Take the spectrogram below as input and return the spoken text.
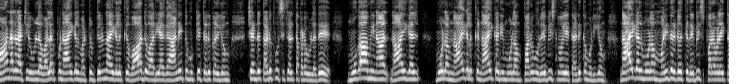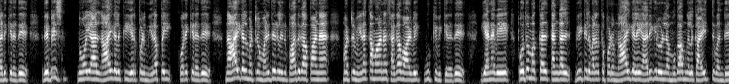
மாநகராட்சியில் உள்ள வளர்ப்பு நாய்கள் மற்றும் திருநாய்களுக்கு வார்டு வாரியாக அனைத்து முக்கிய தெருக்களிலும் சென்று தடுப்பூசி செலுத்தப்பட உள்ளது. முகாமினால் நாய்கள் மூலம் நாய்களுக்கு நாய்க்கடி மூலம் பரவும் ரெபிஸ் நோயை தடுக்க முடியும். நாய்கள் மூலம் மனிதர்களுக்கு ரெபிஸ் பரவலை தடுக்கிறது. ரெபிஸ் நோயால் நாய்களுக்கு ஏற்படும் இறப்பை குறைக்கிறது. நாய்கள் மற்றும் மனிதர்களின் பாதுகாப்பான மற்றும் இணக்கமான சக வாழ்வை ஊக்குவிக்கிறது. எனவே பொதுமக்கள் தங்கள் வீட்டில் வளர்க்கப்படும் நாய்களை அருகிலுள்ள முகாம்களுக்கு அழைத்து வந்து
